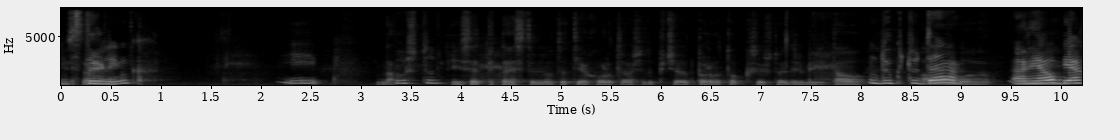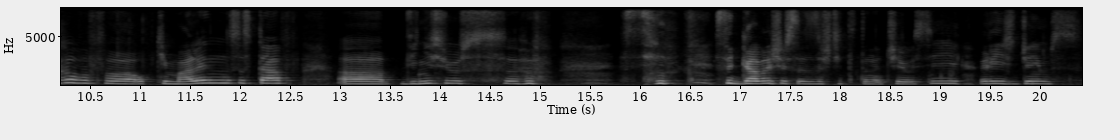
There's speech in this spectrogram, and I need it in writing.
И Стърлинг. И да. просто И след 15-та минута тия хора трябваше да печелят първа ток срещу Едер Милитао. докато да, Алба а и- Реал бяха в а, оптимален състав. А, Винисиус а, си, се гавреше с защитата на Челси. Рейс Джеймс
